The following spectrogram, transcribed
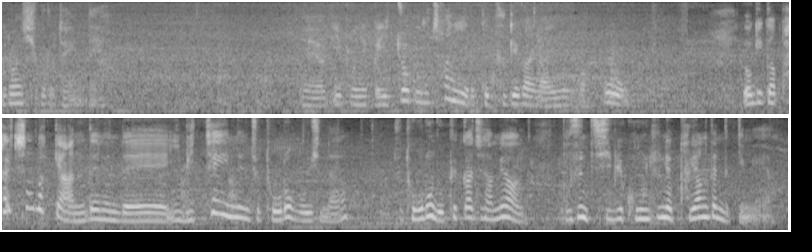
이런 식으로 되어 있네요. 네, 여기 보니까 이쪽으로 창이 이렇게 두 개가 나 있는 것 같고, 여기가 8층밖에 안 되는데, 이 밑에 있는 저 도로 보이시나요? 저 도로 높이까지 하면 무슨 집이 공중에 부양된 느낌이에요.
